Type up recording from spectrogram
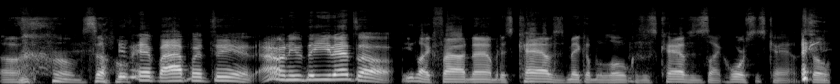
Um, so he said five foot ten. I don't even think he that tall. He like five now, but his calves is make up a low because his calves is like horses' calves. So,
